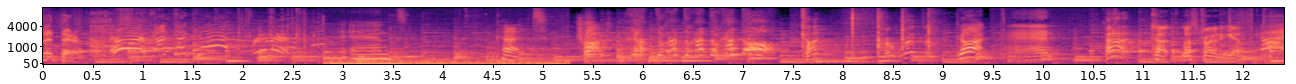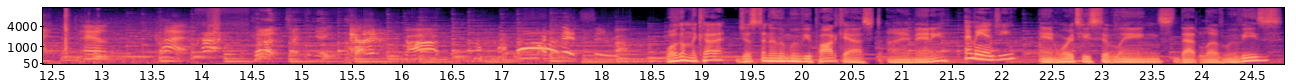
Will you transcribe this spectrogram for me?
set it there. Cut, cut, cut! And cut. Cut. Cut. Terrific. Cut. And cut. Cut. Let's try it again. Cut. And cut. Cut. Cut. Check the gate. Cut it. Cut. Welcome to Cut, just another movie podcast. I'm Annie, I'm Angie. and we're two siblings that love movies.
